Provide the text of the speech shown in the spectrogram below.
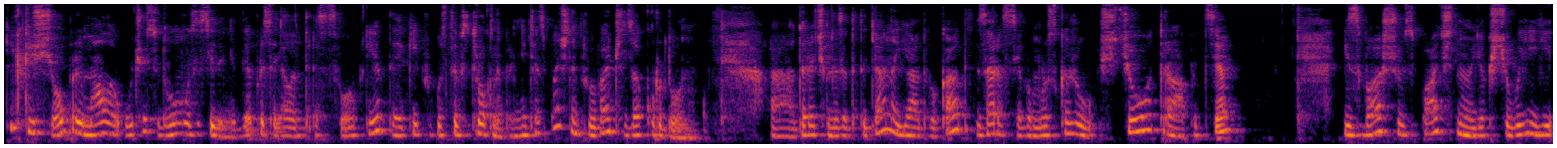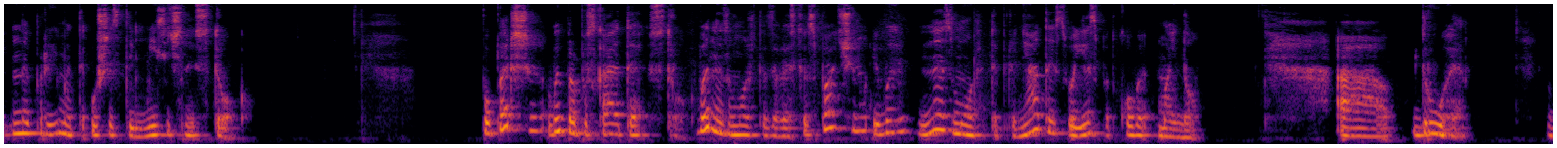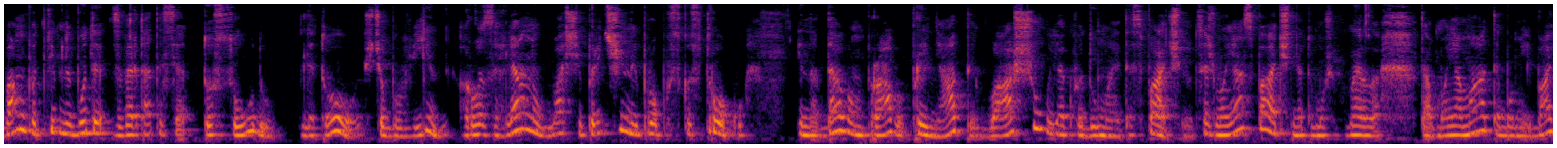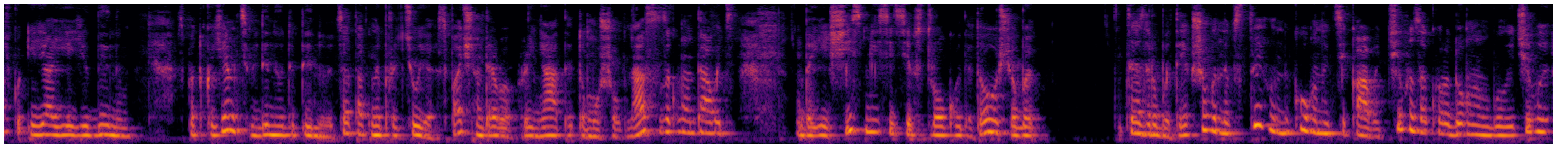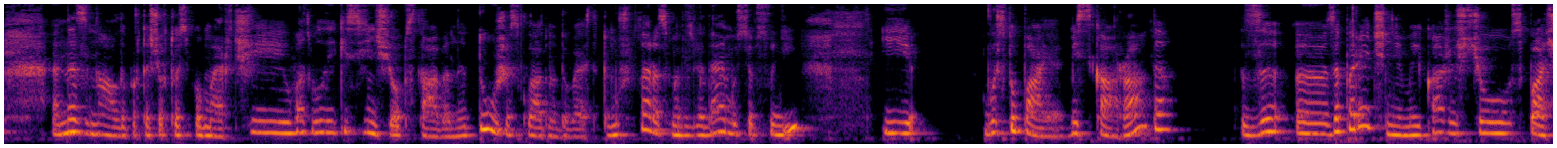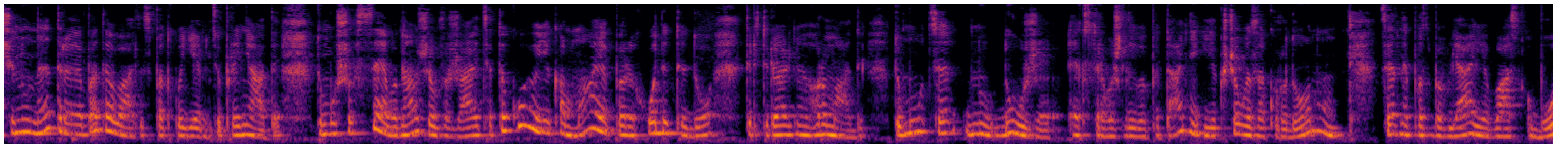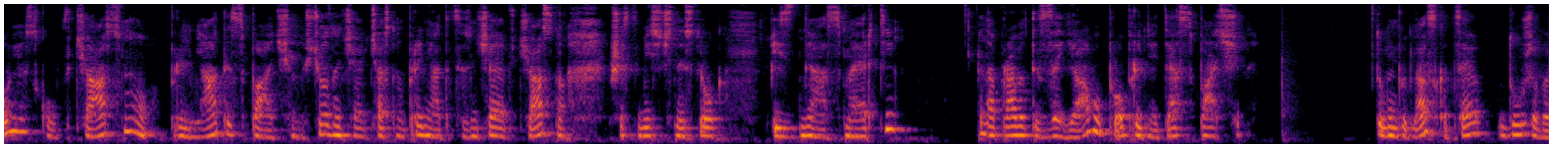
Тільки що приймала участь у другому засіданні, де представляла інтереси свого клієнта, який пропустив строк на прийняття спадщини, перебуваючи за кордоном. До речі, мене звати Тетяна, я адвокат, і зараз я вам розкажу, що трапиться із вашою спадщиною, якщо ви її не приймете у шестимісячний строк. По-перше, ви пропускаєте строк. Ви не зможете завести спадщину і ви не зможете прийняти своє спадкове майно. Друге, вам потрібно буде звертатися до суду для того, щоб він розглянув ваші причини пропуску строку і надав вам право прийняти вашу, як ви думаєте, спадщину. Це ж моя спадщина, тому що померла там моя мати або мій батько, і я є єдиним спадкоємцем, єдиною дитиною. Це так не працює. Спадщину треба прийняти, тому що в нас законодавець дає 6 місяців строку для того, щоб це зробити. Якщо ви не встигли, нікого не цікавить, чи ви за кордоном були, чи ви не знали про те, що хтось помер, чи у вас були якісь інші обставини, дуже складно довести, тому що зараз ми розглядаємося в суді і виступає міська рада з е, запереченнями і каже, що спадщину не треба давати спадкоємцю прийняти, тому що все вона вже вважається такою, яка має переходити до територіальної громади. Тому це ну дуже екстра важливе питання, і якщо ви за кордоном, це не позбавляє вас обов'язку вчасно прийняти спадщину. Що означає вчасно прийняти? Це означає вчасно шестимісячний строк із дня смерті направити заяву про прийняття спадщини. Тому, будь ласка, це дуже важливо.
